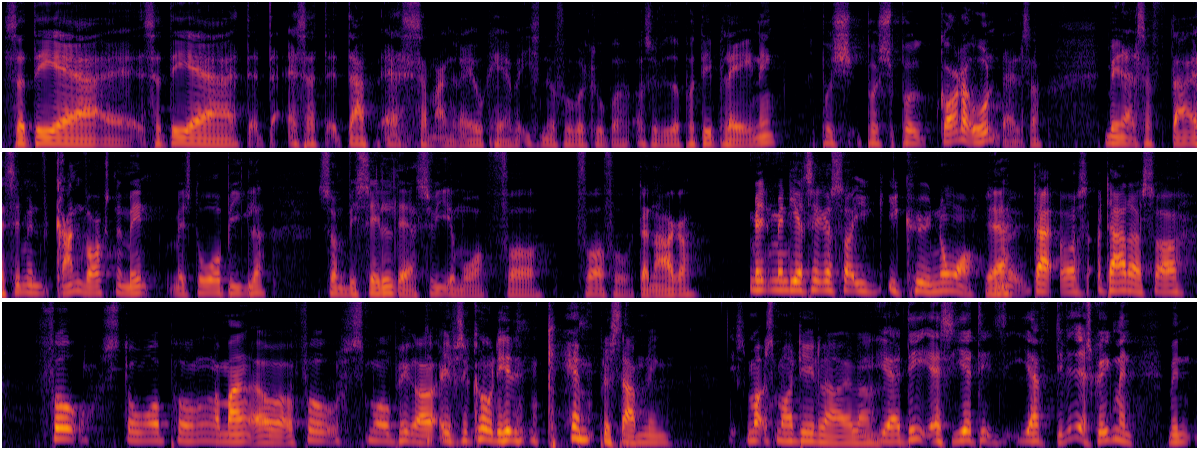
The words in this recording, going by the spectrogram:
Så det er, øh, så det er, altså der er så mange revkæber i sådan nogle fodboldklubber og så videre på det plan, ikke? På, på, på godt og ondt altså. Men altså, der er simpelthen grandvoksne mænd med store biler, som vil sælge deres svigermor for, for at få danakker. Men, men jeg tænker så i, i Køge Nord, Ja. der, er også- og der er der så få store punge og, mange, og, og få små pikker. Og FCK, det er en kæmpe samling. Små, små deler, eller? Ja, det, altså, ja, det, ja, det ved jeg sgu ikke, men, men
